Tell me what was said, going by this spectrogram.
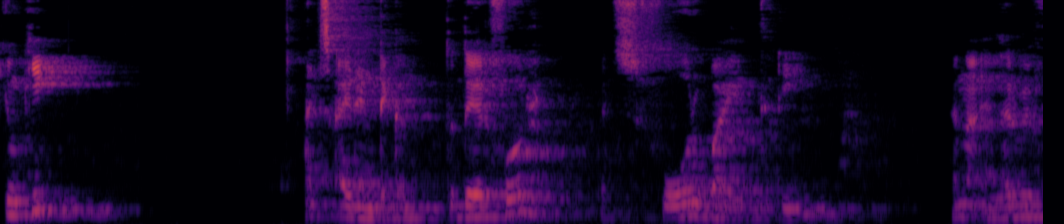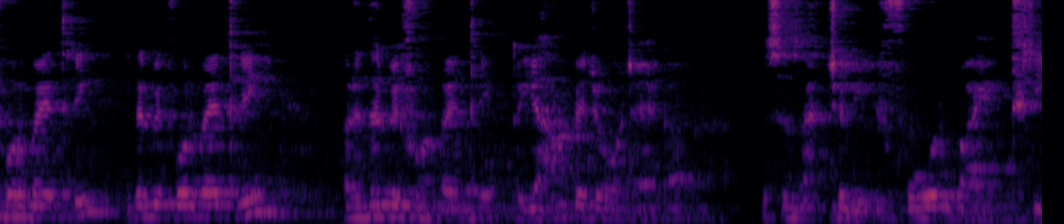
क्योंकि इट्स आइडेंटिकल तो therefore it's four by three है ना? इधर भी फोर बाई थ्री इधर भी फोर बाई थ्री और इधर भी फोर बाई थ्री तो यहाँ पे जो हो जाएगा this is actually four by three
